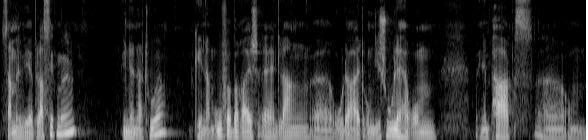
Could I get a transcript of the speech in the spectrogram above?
sammeln wir Plastikmüll in der Natur, gehen am Uferbereich äh, entlang äh, oder halt um die Schule herum, in den Parks, äh, um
